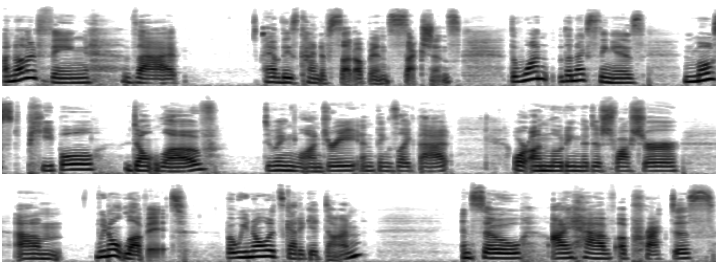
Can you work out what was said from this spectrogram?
Another thing that I have these kind of set up in sections. The one, the next thing is most people don't love doing laundry and things like that, or unloading the dishwasher. Um, we don't love it, but we know it's got to get done. And so I have a practice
